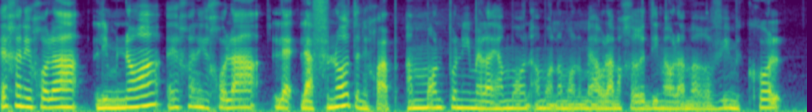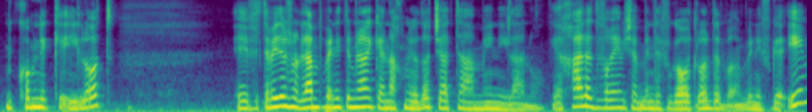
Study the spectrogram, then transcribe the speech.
איך אני יכולה למנוע, איך אני יכולה להפנות, אני יכולה, המון פונים אליי, המון, המון, המון מהעולם החרדי, מהעולם הערבי, מכל, מכל מיני קהילות. אה, ותמיד הם שואלים, למה פניתם אליי? כי אנחנו יודעות שאת תאמיני לנו. כי אחד הדברים שהנפגעות לא מדברים ונפגעים,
